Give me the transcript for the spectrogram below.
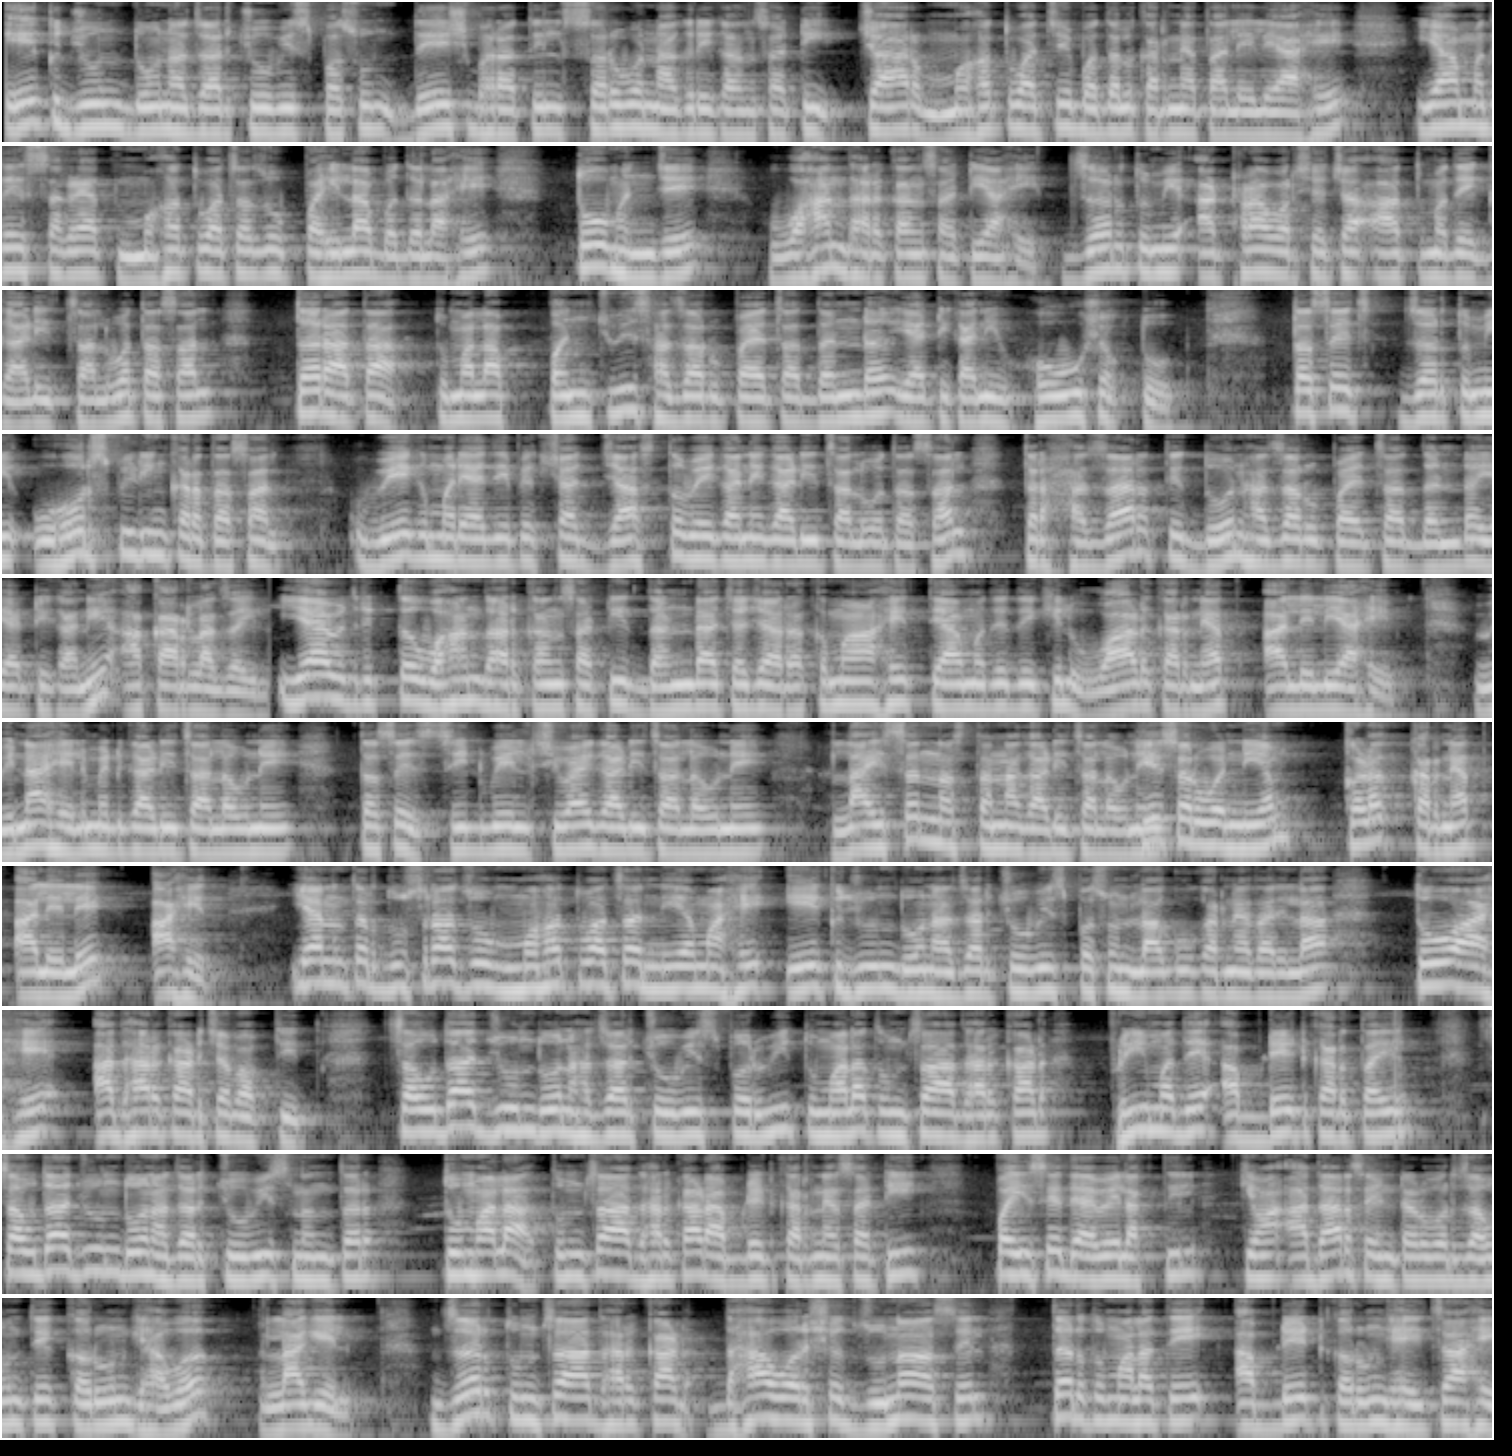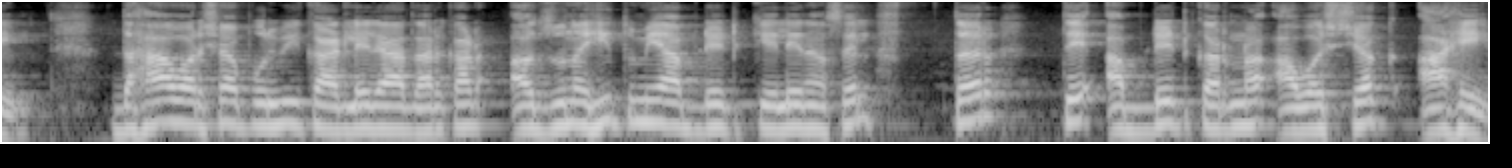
एक जून दोन हजार चोवीसपासून देशभरातील सर्व नागरिकांसाठी चार महत्त्वाचे बदल करण्यात आलेले आहे. यामध्ये सगळ्यात महत्त्वाचा जो पहिला बदल आहे तो म्हणजे वाहनधारकांसाठी आहे. जर तुम्ही अठरा वर्षाच्या आतमध्ये गाडी चालवत असाल तर आता तुम्हाला पंचवीस हजार रुपयाचा दंड या ठिकाणी होऊ शकतो. तसेच जर तुम्ही ओव्हर स्पीडिंग करत असाल वेग मर्यादेपेक्षा जास्त वेगाने गाडी चालवत असाल तर हजार ते दोन हजार रुपयाचा दंड या ठिकाणी आकारला जाईल. या व्यतिरिक्त वाहनधारकांसाठी दंडाच्या ज्या रकमा आहेत त्यामध्ये देखील वाढ करण्यात आलेली आहे. विना हेल्मेट गाडी चालवणे तसेच सीट बेल्टशिवाय गाडी चालवणे लायसन नसताना गाडी चालवणे हे सर्व नियम कडक करण्यात आलेले आहेत. यानंतर दुसरा जो महत्त्वाचा नियम आहे एक जून दोन हजार चोवीसपासून लागू करण्यात आलेला तो आहे आधार कार्डच्या बाबतीत. चौदा जून दोन हजार चोवीसपूर्वी तुम्हाला तुमचा आधार कार्ड फ्रीमध्ये अपडेट करता येईल. चौदा जून दोन हजार चोवीस नंतर तुम्हाला तुमचा आधार कार्ड अपडेट करण्यासाठी पैसे द्यावे लागतील किंवा आधार सेंटरवर जाऊन ते करून घ्यावं लागेल. जर तुमचं आधार कार्ड दहा वर्ष जुनं असेल तर तुम्हाला ते अपडेट करून घ्यायचं आहे. दहा वर्षापूर्वी काढलेले आधार कार्ड अजूनही तुम्ही अपडेट केले नसेल तर ते अपडेट करणं आवश्यक आहे.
